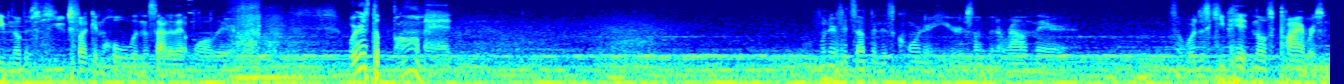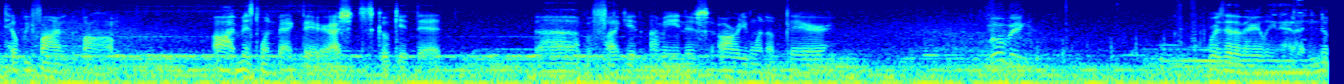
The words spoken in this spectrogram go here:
even though there's a huge fucking hole in the side of that wall there. Where's the bomb at? wonder if it's up in this corner here or something around there. So we'll just keep hitting those primers until we find the bomb. Oh, I missed one back there. I should just go get that. Uh, but fuck it. I mean, there's already one up there. Moving. Where's that other alien at? I know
